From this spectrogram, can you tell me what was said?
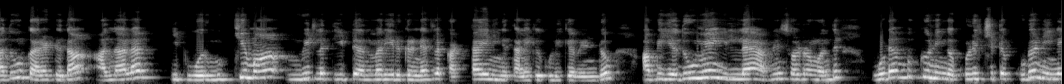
அதுவும் கரெக்டு தான். அதனால இப்போ ஒரு முக்கியமா உங்க வீட்டுல தீட்டு அந்த மாதிரி இருக்கிற நேரத்துல கட்டாயம் நீங்க தலைக்கு குளிக்க வேண்டும். அப்படி எதுவுமே இல்லை அப்படின்னு சொல்றவங்க வந்து உடம்புக்கு நீங்க குளிச்சுட்டு கூட நீங்க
